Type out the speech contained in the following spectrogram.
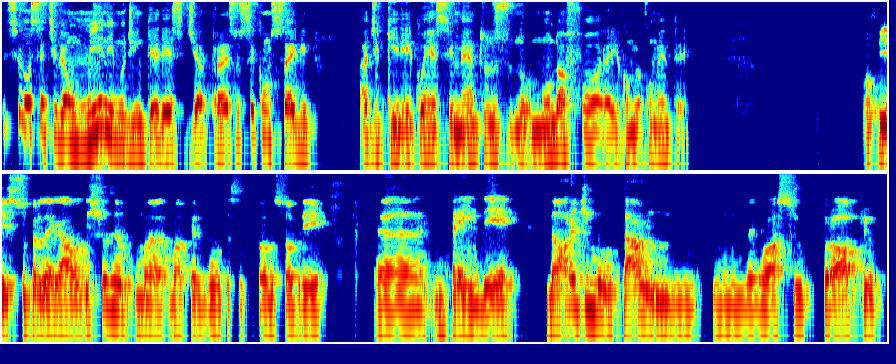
se você tiver um mínimo de interesse de ir atrás, você consegue adquirir conhecimentos no mundo afora, aí, como eu comentei. Ô, Pir, super legal. Deixa eu fazer uma, uma pergunta, assim, falando sobre uh, empreender. Na hora de montar um, um, negócio próprio,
